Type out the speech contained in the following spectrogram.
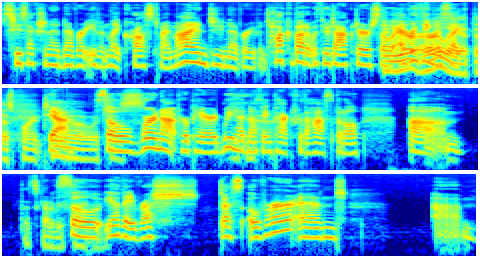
C-section had never even like crossed my mind. You never even talk about it with your doctor. So everything early is like at this point too. yeah. So is, we're not prepared. We had nothing packed for the hospital. That's got to be So yeah, they rushed us over and um,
